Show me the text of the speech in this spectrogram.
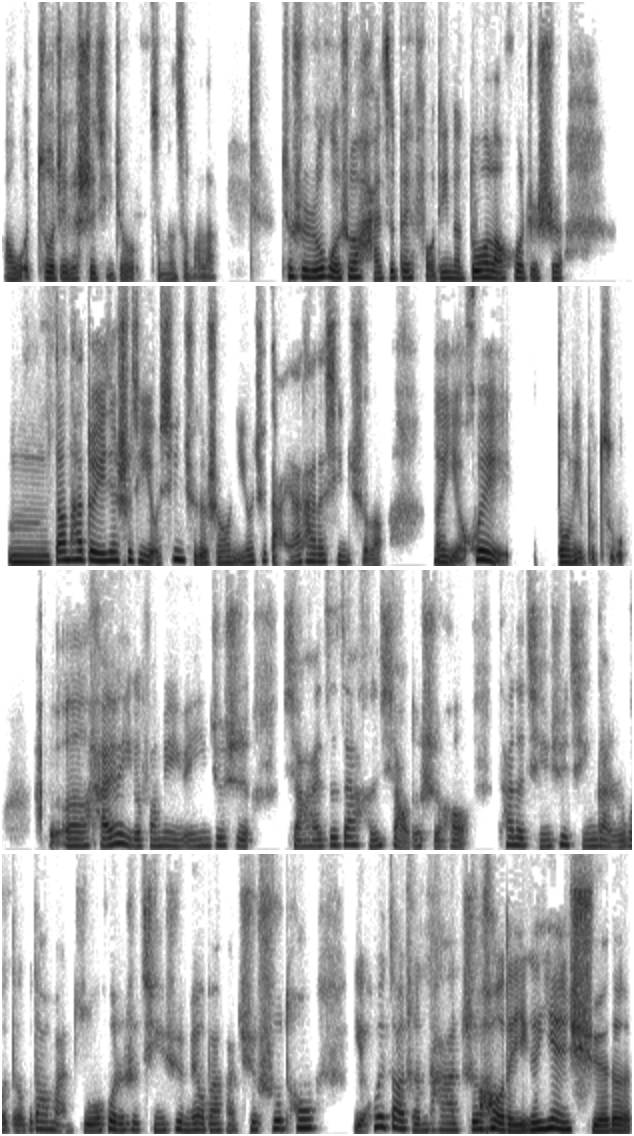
啊我做这个事情就怎么怎么了。就是如果说孩子被否定的多了，或者是嗯当他对一件事情有兴趣的时候，你又去打压他的兴趣了，那也会动力不足。呃，还有一个方面原因就是，小孩子在很小的时候，他的情绪情感如果得不到满足，或者是情绪没有办法去疏通，也会造成他之后的一个厌学的，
